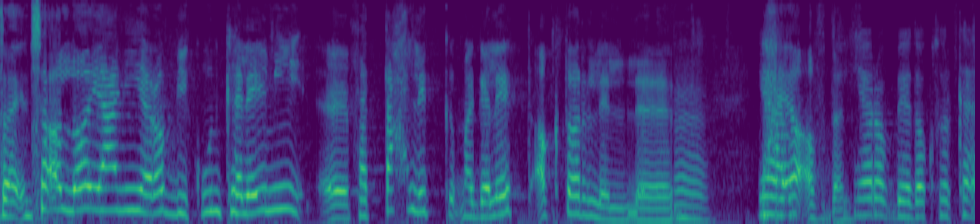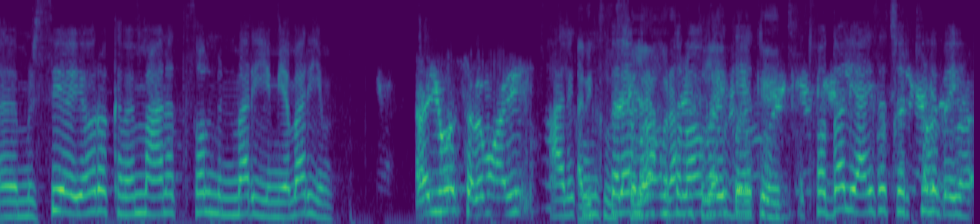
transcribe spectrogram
فإن شاء الله يعني يا رب يكون كلامي آه، فتح لك مجالات أكتر لل رب. أفضل. يا رب يا دكتور. ك- ميرسي يا يارا. كمان معانا اتصال من مريم. يا مريم. أيوه السلام عليكم. عليكم السلام ورحمة الله وبركاته. اتفضلي عايزة تشاركينا بإيه؟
